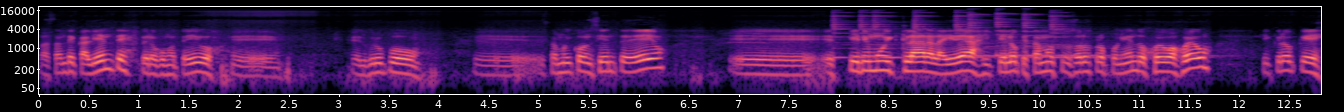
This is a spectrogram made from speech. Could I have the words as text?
bastante caliente, pero como te digo, el grupo está muy consciente de ello eh, tiene muy clara la idea y qué es lo que estamos nosotros proponiendo juego a juego. Y creo que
